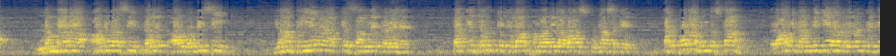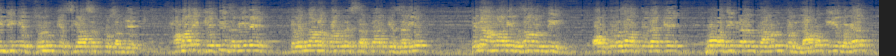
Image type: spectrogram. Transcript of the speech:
लंबारा आदिवासी, दलित और ओबीसी यहाँ दिल्ली में आपके सामने खड़े हैं, ताकि जुल्म के खिलाफ हमारी आवाज़ उठा सके। और पूरा हिंदुस्तान राहुल गांधी जी और रेवंत रेड्डी जी के जुल्म के सियासत को समझे। हमारी खेती जमीनें तेलंगाना कांग्रेस सरकार के ज़रिए, बिना हमारी रजामंदी और 2013 के भू अधिकरण कानून को लागू किए बगैर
